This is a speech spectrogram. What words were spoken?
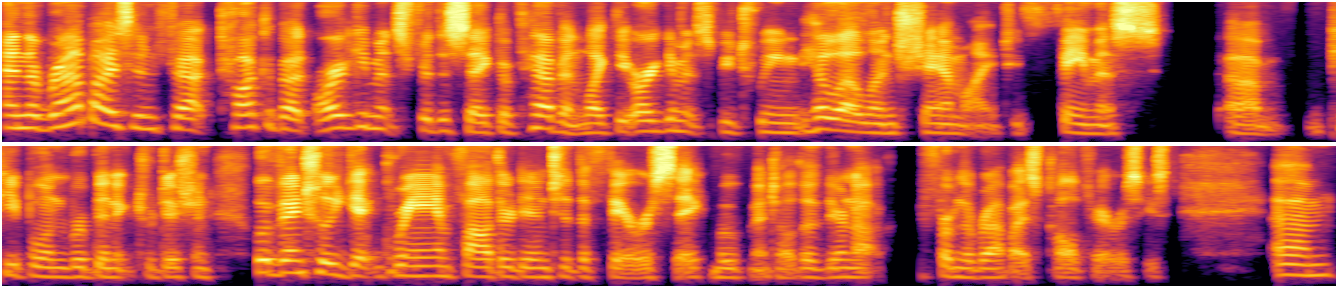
And the rabbis, in fact, talk about arguments for the sake of heaven, like the arguments between Hillel and Shammai, two famous um, people in rabbinic tradition, who eventually get grandfathered into the Pharisaic movement, although they're not from the rabbis called Pharisees. Um,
